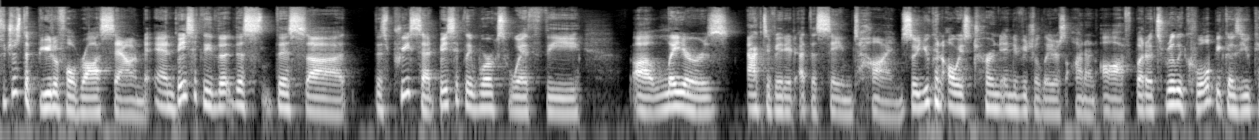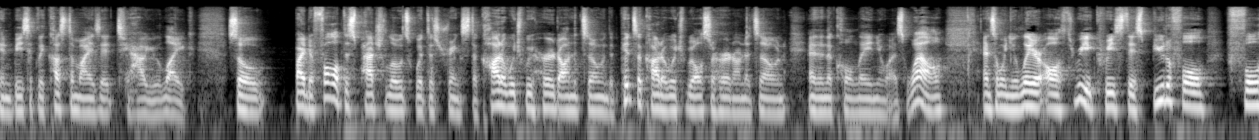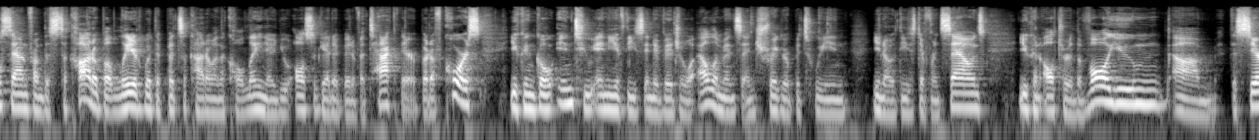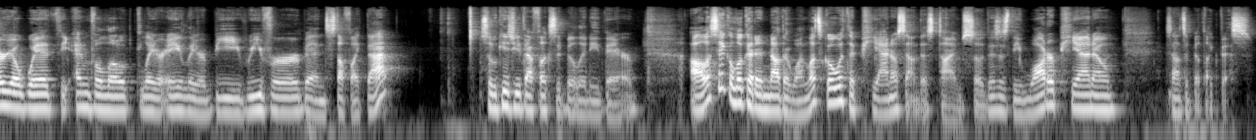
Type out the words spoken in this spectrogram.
So just a beautiful raw sound, and basically the, this this uh, this preset basically works with the uh, layers activated at the same time. So you can always turn individual layers on and off, but it's really cool because you can basically customize it to how you like. So by default, this patch loads with the string staccato, which we heard on its own, the pizzicato, which we also heard on its own, and then the col legno as well. And so when you layer all three, it creates this beautiful full sound from the staccato, but layered with the pizzicato and the col legno, you also get a bit of attack there. But of course, you can go into any of these individual elements and trigger between, you know, these different sounds. You can alter the volume, um, the stereo width, the envelope, layer A, layer B, reverb, and stuff like that. So it gives you that flexibility there. Uh, let's take a look at another one. Let's go with a piano sound this time. So this is the water piano. It sounds a bit like this.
